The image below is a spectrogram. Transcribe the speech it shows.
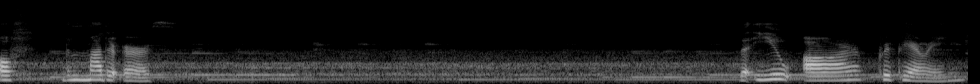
of the Mother Earth. That you are preparing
